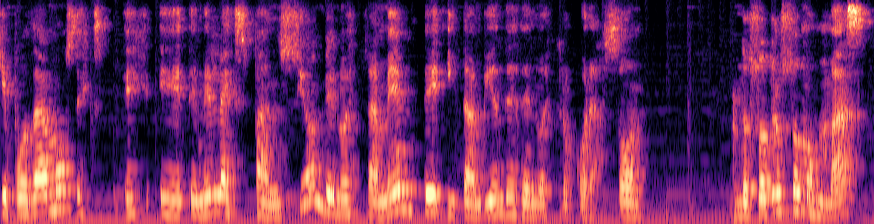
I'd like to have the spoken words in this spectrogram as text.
que podamos eh, tener la expansión de nuestra mente y también desde nuestro corazón. Nosotros somos más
